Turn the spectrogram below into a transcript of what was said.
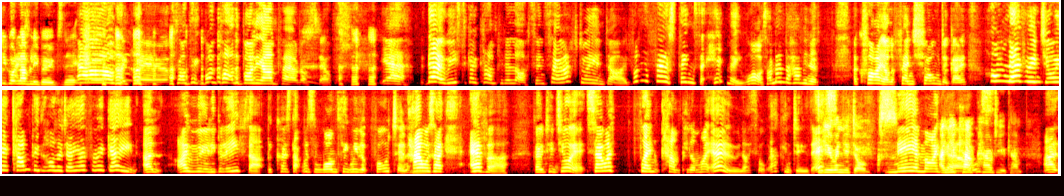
You've got lovely boobs, Nick. Oh, thank you. Something, one part of the body I'm proud of still. Yeah. No, we used to go camping a lot. And so after Ian died, one of the first things that hit me was I remember having a, a cry on a friend's shoulder going, I'll never enjoy a camping holiday ever again. And I really believe that because that was the one thing we looked forward to. And how mm. was I ever going to enjoy it? So I went camping on my own. I thought, I can do this. You and your dogs. Me and my and you camp. How do you camp? And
